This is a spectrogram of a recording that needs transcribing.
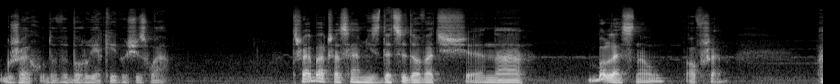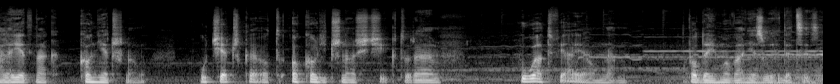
grzechu, do wyboru jakiegoś zła. Trzeba czasami zdecydować się na bolesną, owszem, ale jednak konieczną ucieczkę od okoliczności, które ułatwiają nam podejmowanie złych decyzji.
